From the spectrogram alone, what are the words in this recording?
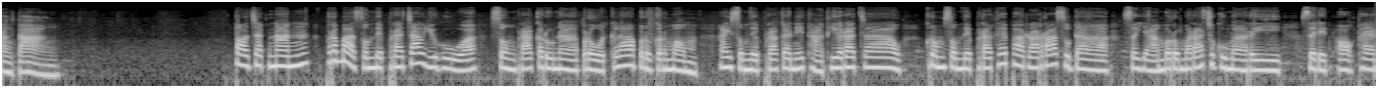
ต่างๆ ต่อจากนั้นพระบาทสมเด็จพระเจ้าอยู่หัว ทรงพระกรุณาโปรดเกล้าโปรดกระหม่อม ให้สมเด็จพระกนิษฐาธิราชเจ้า กรมสมเด็จพระเทพรราชสุดา สยามบรมราชกุมารี เสด็จออกแทน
